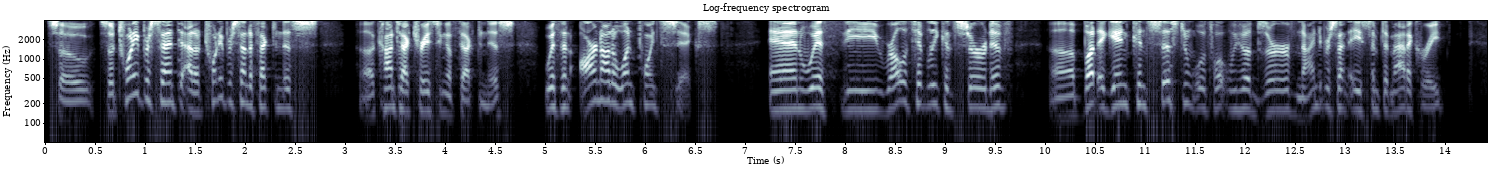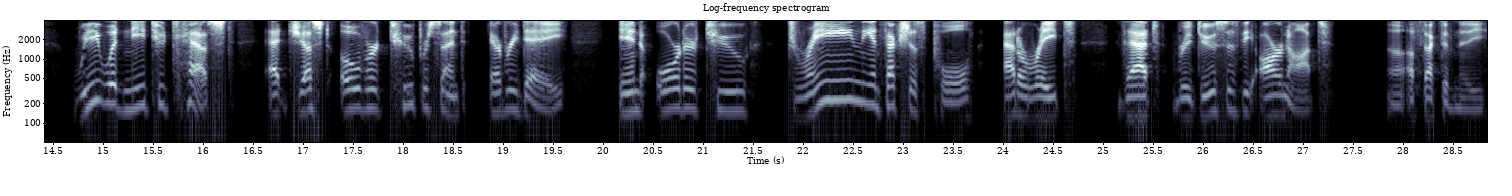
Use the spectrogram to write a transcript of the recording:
so so 20% out of 20% effectiveness uh, contact tracing effectiveness with an r naught of 1.6 and with the relatively conservative uh, but again consistent with what we've observed 90% asymptomatic rate we would need to test at just over 2% every day in order to drain the infectious pool at a rate that reduces the R naught uh, effectively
